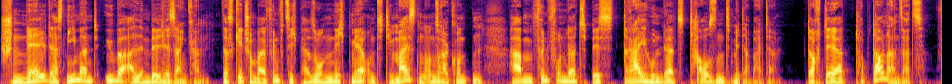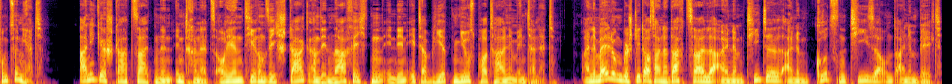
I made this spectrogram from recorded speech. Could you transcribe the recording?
schnell, dass niemand überall im Bilde sein kann. Das geht schon bei 50 Personen nicht mehr und die meisten unserer Kunden haben 500 bis 300.000 Mitarbeiter. Doch der Top-Down-Ansatz funktioniert. Einige Startseiten in Intranets orientieren sich stark an den Nachrichten in den etablierten Newsportalen im Internet. Eine Meldung besteht aus einer Dachzeile, einem Titel, einem kurzen Teaser und einem Bild.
